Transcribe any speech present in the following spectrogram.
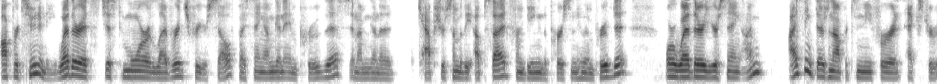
opportunity, whether it's just more leverage for yourself by saying, I'm going to improve this and I'm going to capture some of the upside from being the person who improved it, or whether you're saying, I'm I think there's an opportunity for an extra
